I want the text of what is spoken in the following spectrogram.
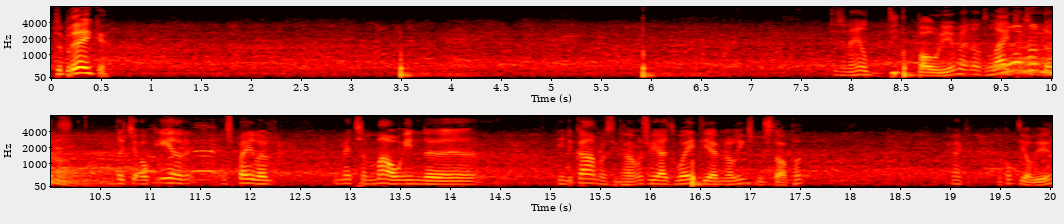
te breken. Het is een heel diep podium en dat lijkt ertoe dat, dat je ook eerder een speler met zijn mouw in de, in de camera ziet hangen. Zojuist Wade die even naar links moet stappen. Kijk, daar komt hij alweer.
